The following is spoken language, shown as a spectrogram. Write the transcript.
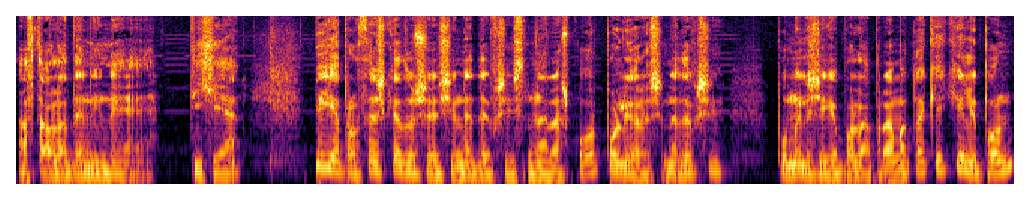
Αυτά όλα δεν είναι τυχαία. Πήγε προχθές και έδωσε συνέντευξη στην Αρασπορ, πολύ ωραία συνέντευξη, που μίλησε για πολλά πράγματα και εκεί λοιπόν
